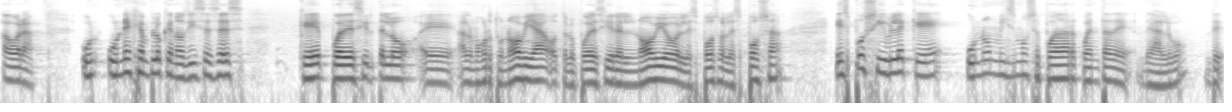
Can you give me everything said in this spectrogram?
Ahora, un, ejemplo que nos dices es que puede decírtelo eh, a lo mejor tu novia o te lo puede decir el novio, el esposo, la esposa. ¿Es posible que uno mismo se pueda dar cuenta de, algo, de,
